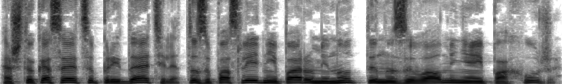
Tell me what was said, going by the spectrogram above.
А что касается предателя, то за последние пару минут ты называл меня и похуже».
